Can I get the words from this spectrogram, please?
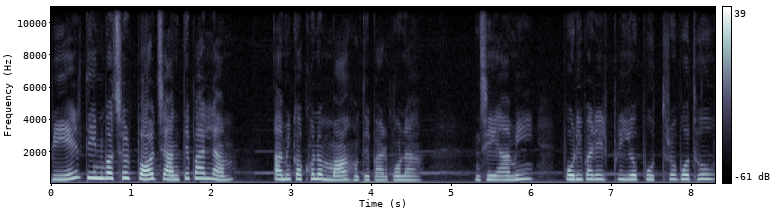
বিয়ের তিন বছর পর জানতে পারলাম, আমি কখনো মা হতে পারব না। যে আমি পরিবারের প্রিয় পুত্রবধূ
